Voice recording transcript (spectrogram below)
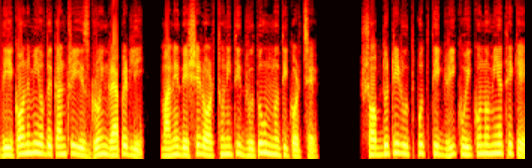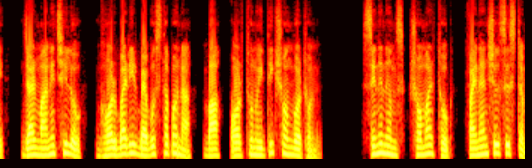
the economy of the country is growing rapidly মানে দেশের অর্থনীতি দ্রুত উন্নতি করছে। শব্দটির উৎপত্তি গ্রিক ইকোনমিয়া থেকে, যার মানে ছিল ঘরবাড়ির ব্যবস্থাপনা বা অর্থনৈতিক সংগঠন। সিনেনমস সমার্থক ফাইন্যান্সিয়াল সিস্টেম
